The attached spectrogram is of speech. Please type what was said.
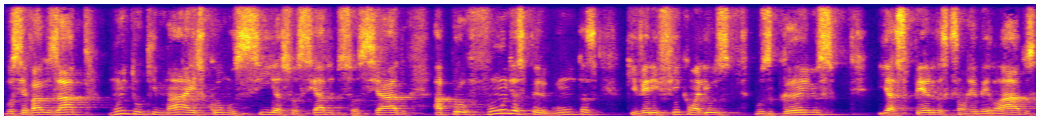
Você vai usar muito o que mais, como se, associado, dissociado. Aprofunde as perguntas que verificam ali os, os ganhos e as perdas que são revelados,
